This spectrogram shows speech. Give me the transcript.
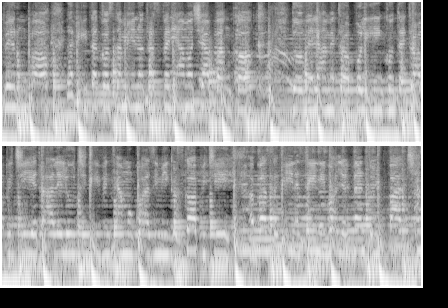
per un po' La vita costa meno, trasferiamoci a Bangkok. Dove la metropoli incontra i tropici E tra le luci diventiamo quasi microscopici. Abbassa i finestrini, voglio il vento in faccia.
